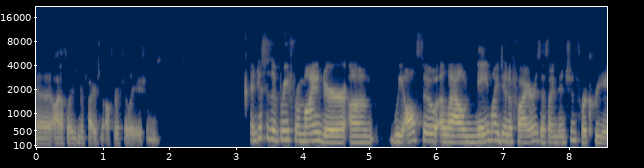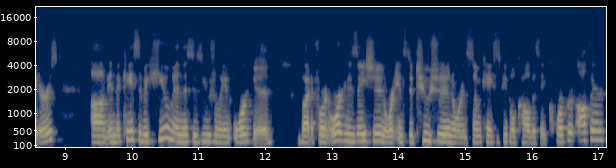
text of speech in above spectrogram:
uh, author identifiers and author affiliations. And just as a brief reminder, um, we also allow name identifiers, as I mentioned, for creators. Um, in the case of a human, this is usually an ORCID, but for an organization or an institution, or in some cases people call this a corporate author,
